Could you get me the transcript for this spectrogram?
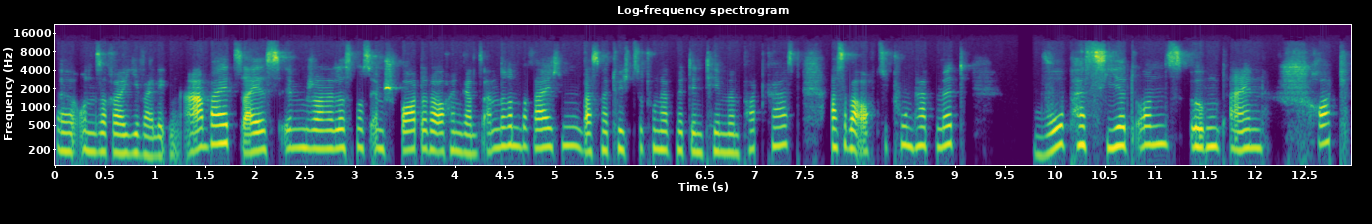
äh, unserer jeweiligen Arbeit, sei es im Journalismus, im Sport oder auch in ganz anderen Bereichen, was natürlich zu tun hat mit den Themen im Podcast, was aber auch zu tun hat mit, wo passiert uns irgendein Schrott?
